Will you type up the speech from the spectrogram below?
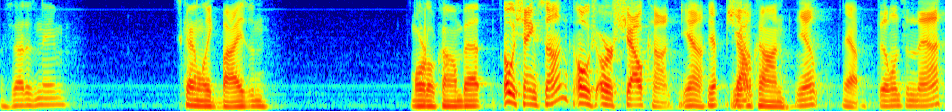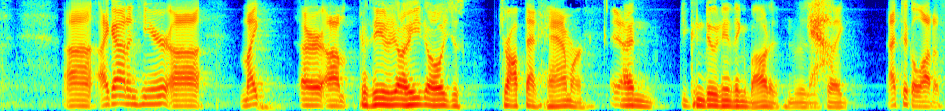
is that his name? It's kind of like Bison. Mortal Kombat. Oh, Shang Tsung. Oh, or Shao Kahn. Yeah. Yep, Shao Yep. Kahn. Yep. Yeah, Villains in that. Uh, I got in here. Uh, Mike or um, because he he'd always just drop that hammer, Yeah. and you couldn't do anything about it. It was just like that took a lot of.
